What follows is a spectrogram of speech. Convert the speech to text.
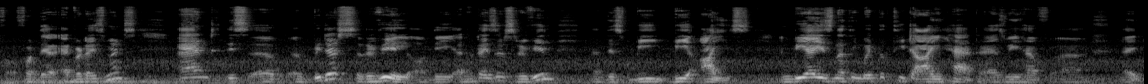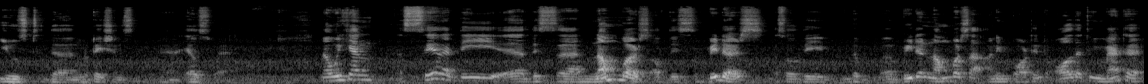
for, for their advertisements, and this uh, uh bidders reveal or the advertisers reveal uh, this b bi's, and bi is nothing but the theta i hat as we have uh, used the notations elsewhere. Now we can say that the uh, this uh, numbers of these bidders, so the the uh, bidder numbers are unimportant. All that we matter,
